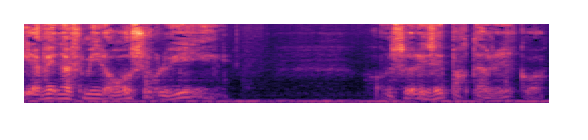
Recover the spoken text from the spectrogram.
Il avait 9000 euros sur lui. On se les est partagés, quoi.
